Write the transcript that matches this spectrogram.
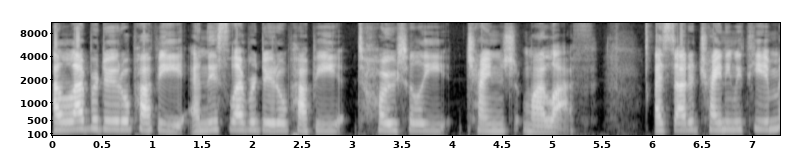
a Labradoodle puppy, and this Labradoodle puppy totally changed my life. I started training with him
